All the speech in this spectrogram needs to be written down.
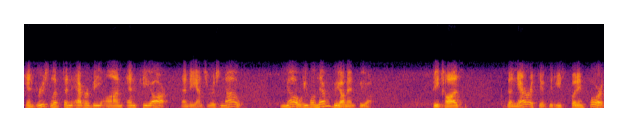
can Bruce Lipton ever be on NPR? And the answer is no. No, he will never be on NPR because the narrative that he's putting forth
